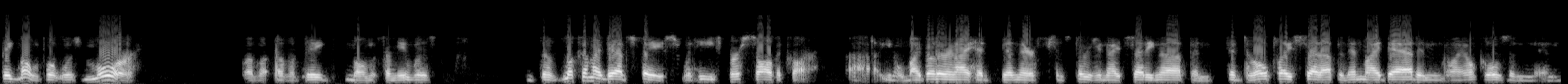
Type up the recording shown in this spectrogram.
big moment. What was more of a, of a big moment for me was the look on my dad's face when he first saw the car. Uh, you know, my brother and I had been there since Thursday night setting up and had the whole place set up. And then my dad and my uncles and, and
